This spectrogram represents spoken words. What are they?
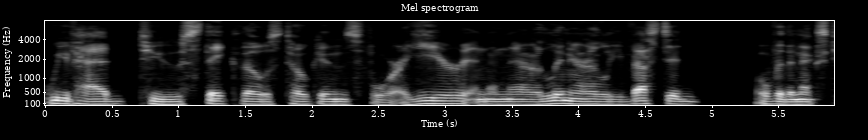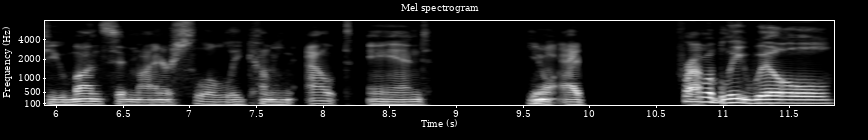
we've had to stake those tokens for a year and then they're linearly vested over the next few months and mine are slowly coming out. And, you know, I probably will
